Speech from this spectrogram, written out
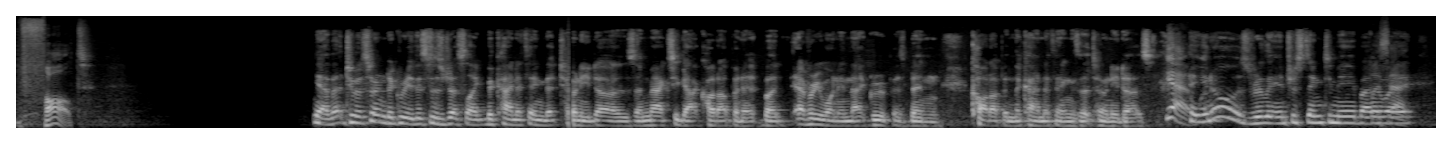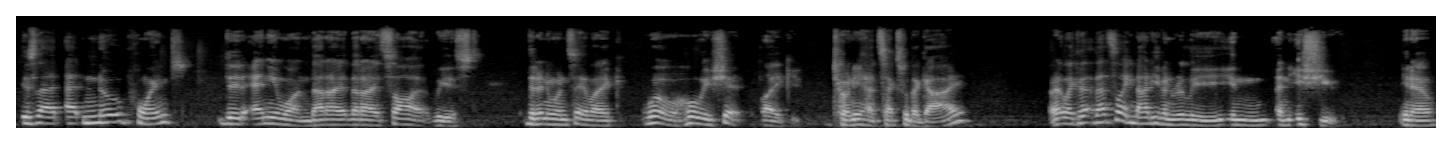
fault. Yeah, that to a certain degree, this is just like the kind of thing that Tony does, and Maxie got caught up in it. But everyone in that group has been caught up in the kind of things that Tony does. Yeah. Hey, you know what was really interesting to me, by the way, that? is that at no point did anyone that I that I saw at least did anyone say like, "Whoa, holy shit!" Like Tony had sex with a guy, right? Like that, that's like not even really in an issue, you know?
